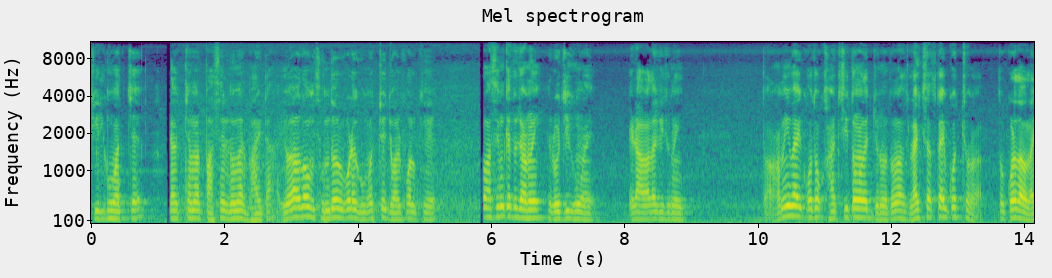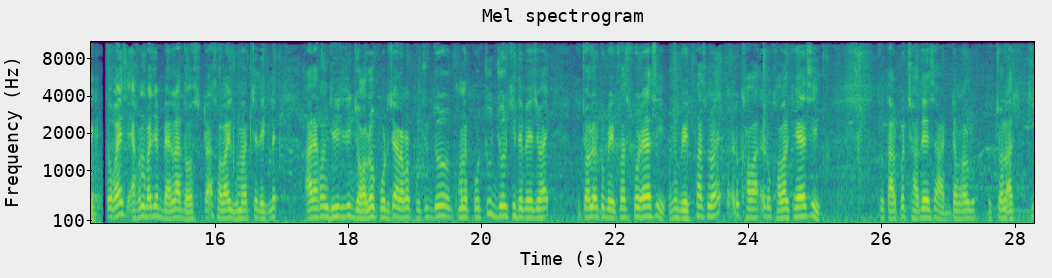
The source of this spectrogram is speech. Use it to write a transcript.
চিল ঘুমাচ্ছে। এটা হচ্ছে আমার পাশের রুমের ভাইটা। এও একদম সুন্দর করে ঘুমাচ্ছে, জল ফল খেয়ে। ওয়াসিমকে তো জানোই, রোজই ঘুমায়। এটা আলাদা কিছু নেই। তো আমি ভাই কত খাটছি তোমাদের জন্য। তোমরা লাইক সাবস্ক্রাইব করছ না? তো করে দাও লাইক তো গাইস এখন বাজে বেলা দশটা, সবাই ঘুমাচ্ছে দেখলে। আর এখন ধীরে ধীরে জলও পড়ছে, আর আমার প্রচুর জোর মানে প্রচুর জোর খিদে পেয়েছে ভাই। চলো একটু ব্রেকফাস্ট করে আসি। মানে ব্রেকফাস্ট নয়, একটু খাবার একটু খাবার খেয়ে আসি। তো তারপর ছাদে এসে আড্ডা মারবো। তো চলো আজ কী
